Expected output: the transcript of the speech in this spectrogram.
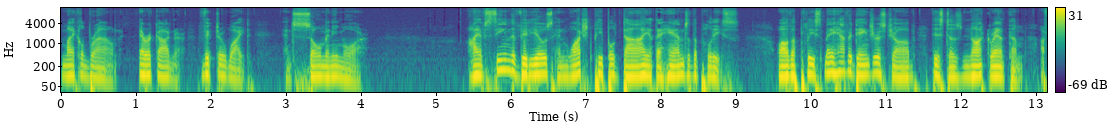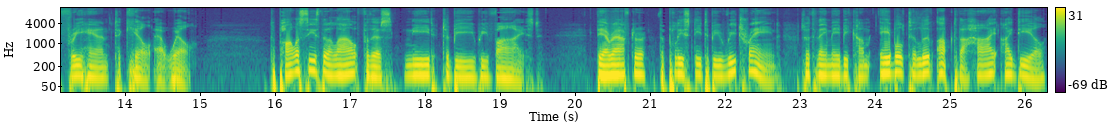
Michael Brown, Eric Garner, Victor White, and so many more. I have seen the videos and watched people die at the hands of the police. While the police may have a dangerous job, this does not grant them a free hand to kill at will. The policies that allow for this need to be revised. Thereafter, the police need to be retrained so that they may become able to live up to the high ideal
